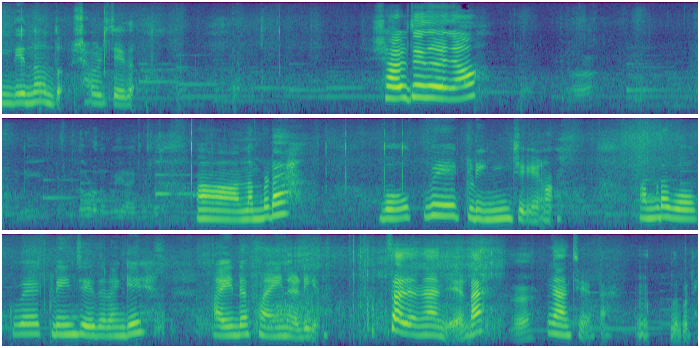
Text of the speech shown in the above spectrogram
ഇന്ത്യയിൽ എന്തോ ഷവർ ചെയ്ത്. ഷവർ ചെയ്ത് കഴിഞ്ഞോ നമ്മുടെ വോക്ക് വേ ക്ലീൻ ചെയ്യണം. നമ്മുടെ വോക്ക് വേ ക്ലീൻ ചെയ്തില്ലെങ്കിൽ അതിന്റെ ഫൈൻ അടിക്കും സാധ്യത ഞാൻ ചെയ്യട്ടെ. ഞാൻ ചെയ്യട്ടെ. ഇത് പിടി.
